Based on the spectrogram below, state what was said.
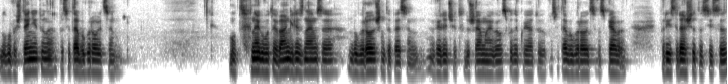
благовещението на Пресвета Богородица. От неговото Евангелие знаем за Богородичната песен Величието, душа моя Господа, която Пресвета Богородица възпява – при срещата си с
